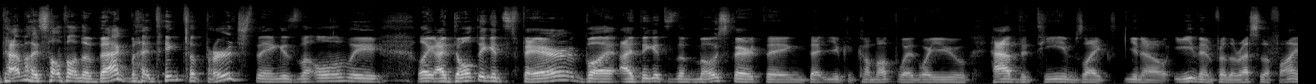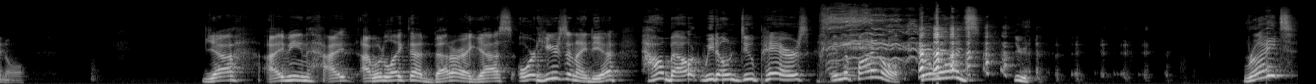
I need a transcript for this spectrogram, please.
pat myself on the back, but I think the purge thing is the only like I don't think it's fair, but I think it's the most fair thing that you could come up with where you have the teams like you know even for the rest of the final. Yeah, I mean, I, I would like that better, I guess. Or here's an idea. How about we don't do pairs in the final for once? Dude. Right?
